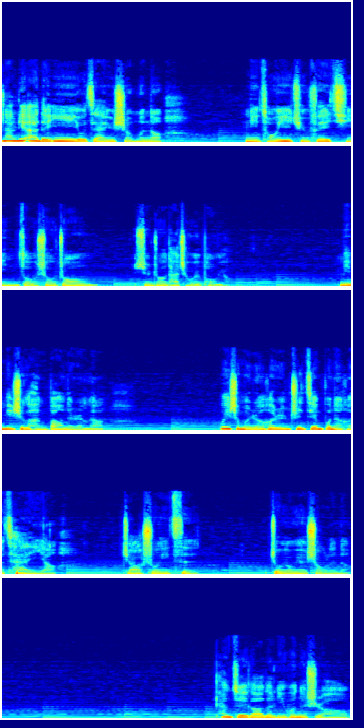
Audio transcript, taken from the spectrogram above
那恋爱的意义又在于什么呢？你从一群飞禽走兽中选中他成为朋友，明明是个很棒的人啊！为什么人和人之间不能和菜一样，只要熟一次就永远熟了呢？看最高的离婚的时候。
